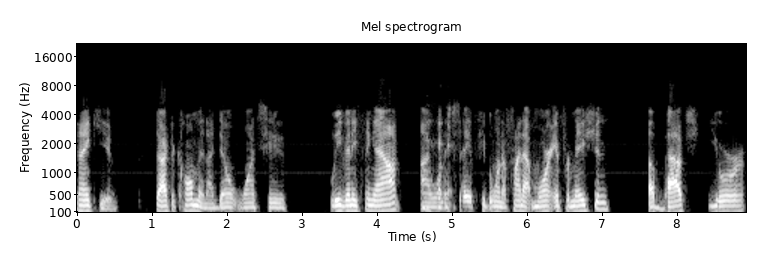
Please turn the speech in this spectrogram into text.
thank you. Dr. Coleman, I don't want to leave anything out. I want to say if people want to find out more information about your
